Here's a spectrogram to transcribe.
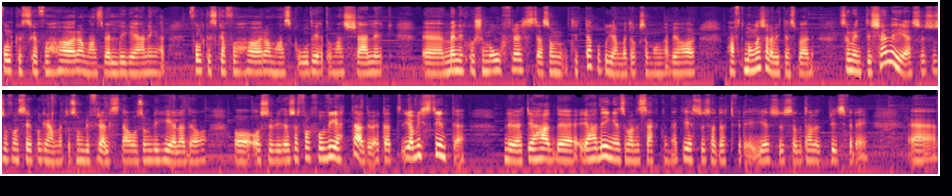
Folket ska få höra om hans väldiga gärningar. Folket ska få höra om hans godhet, om hans kärlek. Eh, människor som är ofrälsta som tittar på programmet också många. Vi har haft många sådana vittnesbörd som inte känner Jesus och som får se programmet och som blir frälsta och som blir helade och, och, och så vidare. Så att folk får veta, du vet, att jag visste inte. Du vet, jag, hade, jag hade ingen som hade sagt till mig att Jesus har dött för dig, Jesus har betalat ett pris för dig. Eh,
